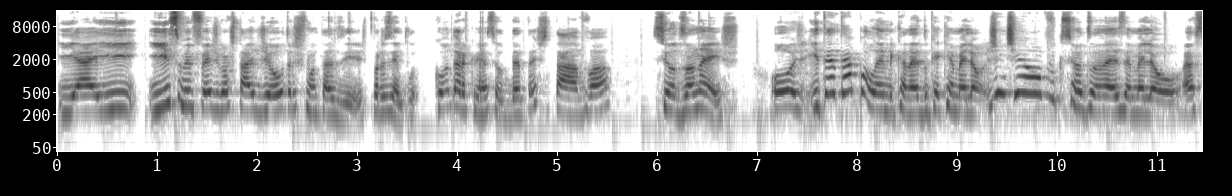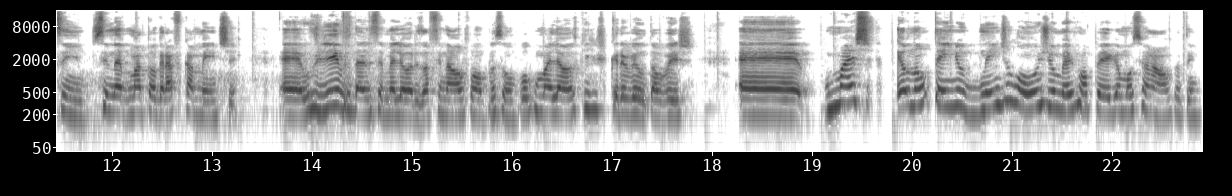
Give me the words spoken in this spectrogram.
E aí, isso me fez gostar de outras fantasias. Por exemplo, quando eu era criança, eu detestava Senhor dos Anéis. Hoje, e tem até a polêmica, né, do que, que é melhor. Gente, é óbvio que Senhor dos Anéis é melhor, assim, cinematograficamente. É, os livros devem ser melhores, afinal, foi uma pessoa um pouco melhor que escreveu, talvez. É, mas eu não tenho nem de longe o mesmo apego emocional que eu tenho.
